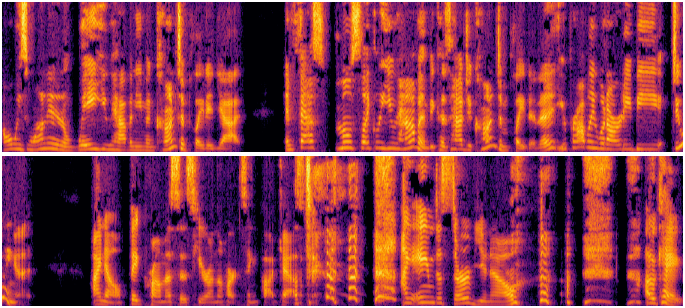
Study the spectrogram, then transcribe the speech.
always wanted in a way you haven't even contemplated yet. In fact, most likely you haven't because had you contemplated it, you probably would already be doing it. I know, big promises here on the Heart Sing podcast. I aim to serve, you know. okay,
